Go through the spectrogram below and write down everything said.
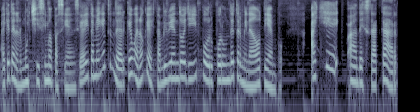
hay que tener muchísima paciencia y también entender que, bueno, que están viviendo allí por, por un determinado tiempo. Hay que ah, destacar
